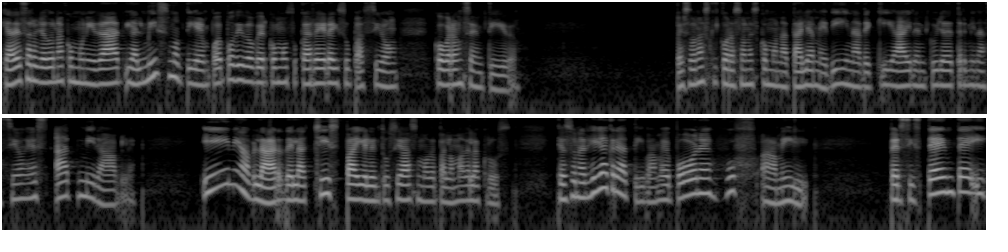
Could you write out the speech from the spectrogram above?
que ha desarrollado una comunidad y al mismo tiempo he podido ver cómo su carrera y su pasión cobran sentido. Personas que corazones como Natalia Medina de Key Iron, cuya determinación es admirable. Y ni hablar de la chispa y el entusiasmo de Paloma de la Cruz, que su energía creativa me pone uf, a mil, persistente y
